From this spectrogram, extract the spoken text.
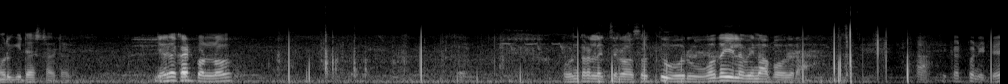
முறுக்கிட்டா ஸ்டார்ட் ஆகுது. எதை கட் பண்ணணும்? ஒன்றரை லட்ச ரூபா சொத்து ஒரு உதையில் வீணா போகுதுடா. ஆ கட் பண்ணிட்டு.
